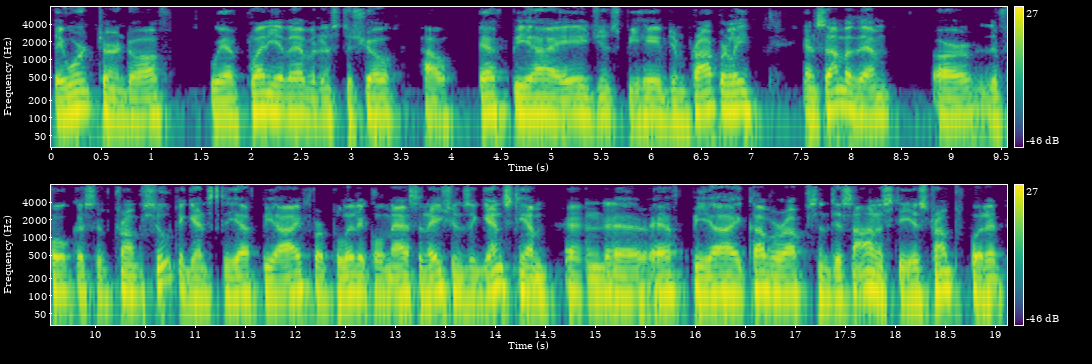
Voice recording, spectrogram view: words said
they weren't turned off. We have plenty of evidence to show how FBI agents behaved improperly, and some of them are the focus of Trump's suit against the FBI for political machinations against him and uh, FBI cover ups and dishonesty, as Trump put it.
